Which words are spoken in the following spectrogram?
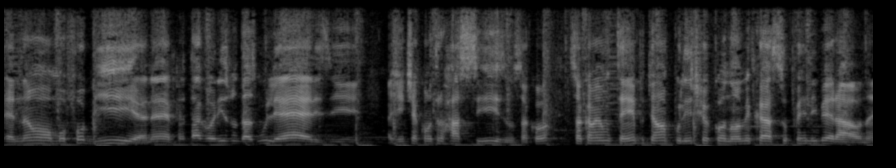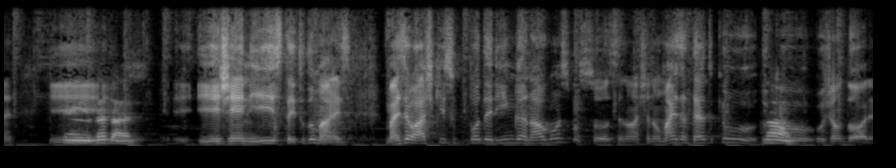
é não homofobia, né? Protagonismo das mulheres e a gente é contra o racismo, sacou? Só que ao mesmo tempo tem uma política econômica super liberal, né? E, Sim, verdade. E, e higienista e tudo mais. Mas eu acho que isso poderia enganar algumas pessoas, você não acha? Não, mais até do que o, do que o, o João Dória.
